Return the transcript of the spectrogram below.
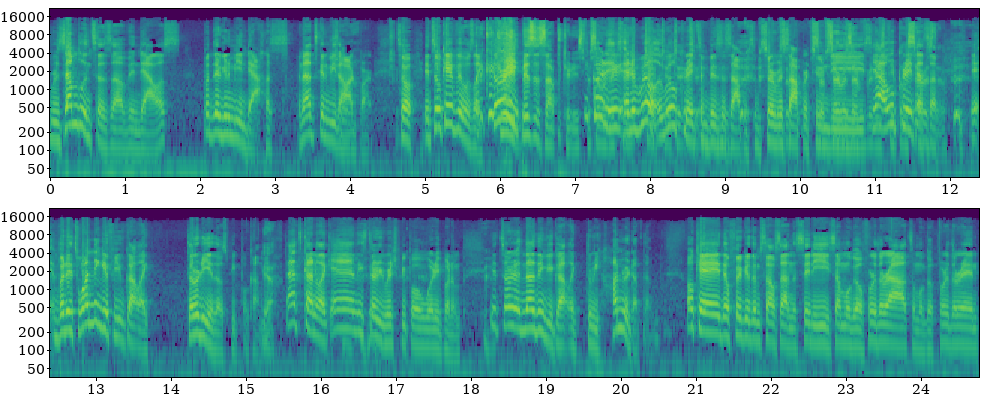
resemblances of in Dallas, but they're gonna be in Dallas, and that's gonna be the hard part. So it's okay if it was But like it could 30 create business opportunities. For it could, to and it will. to- It will to- create to- some business oppor- some service some- some opportunities. service yeah, it will create that stuff. But it's one thing if you've got like thirty of those people coming. Yeah. That's kind of like, eh, these thirty rich people. Where do you put them? It's sort of another thing if you've got like three hundred of them. Okay, they'll figure themselves out in the city. Some will go further out. Some will go further in.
